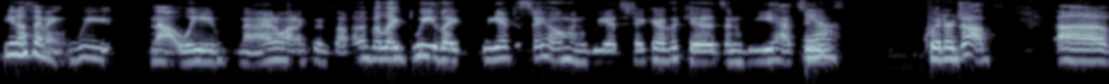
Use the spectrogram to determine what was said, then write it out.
You know, something we not we. No, I don't want to include myself of them, but like we like we have to stay home and we have to take care of the kids and we have to Yeah. quit our jobs. Uh,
